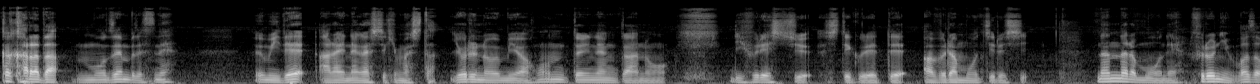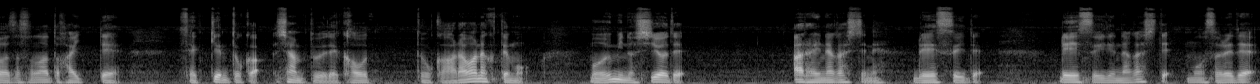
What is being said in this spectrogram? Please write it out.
か体もう全部ですね。海で洗い流してきました。夜の海は本当になんかあのリフレッシュしてくれて油も落ちるし。なんならもうね風呂にわざわざその後入って石鹸とかシャンプーで顔とか洗わなくてももう海の塩で洗い流してね冷水で冷水で流してもうそれで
